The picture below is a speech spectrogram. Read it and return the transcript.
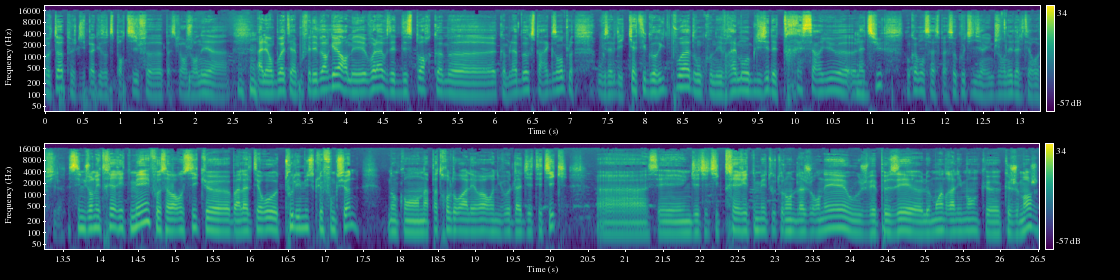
au top. Je dis pas que les autres sportifs euh, passent leur journée à aller en boîte et à bouffer des burgers, mais voilà, vous êtes des sports comme, comme la boxe, par exemple, où vous avez des catégories de poids, donc on est vraiment obligé d'être très sérieux euh, là-dessus. Donc comment ça se passe au quotidien, une journée d'haltérophile? C'est une journée très rythmée. Il faut savoir aussi que bah, l'altéro, tous les muscles fonctionnent. Donc on n'a pas trop le droit à l'erreur au niveau de la diététique. Euh, une diététique très rythmée tout au long de la journée où je vais peser euh, le moindre aliment que, je mange.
